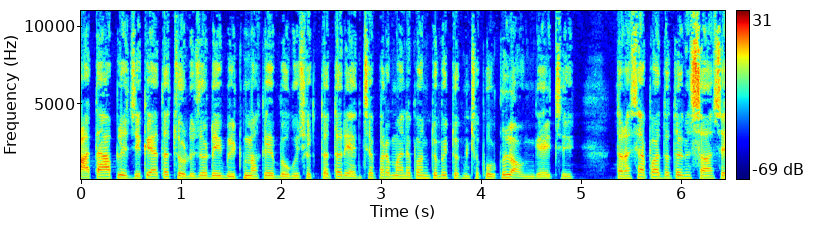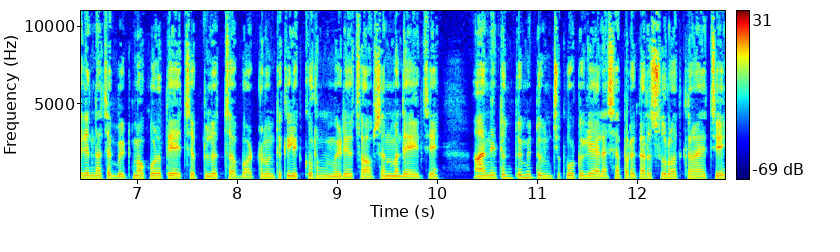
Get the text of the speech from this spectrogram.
आता आपले जे काही आता छोटे छोटे बीटमार्क आहे बघू शकता तर यांच्याप्रमाणे पण तुम्ही तुमचे फोटो लावून घ्यायचे. तर अशा पद्धतीने सहा सेकंदाच्या बीटमार्कवरती यायचे प्लसच्या बटनवरती क्लिक करून मीडियाच्या ऑप्शनमध्ये यायचे आणि इथून तुम्ही तुमचे फोटो घ्यायला अशा प्रकारे सुरुवात करायची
